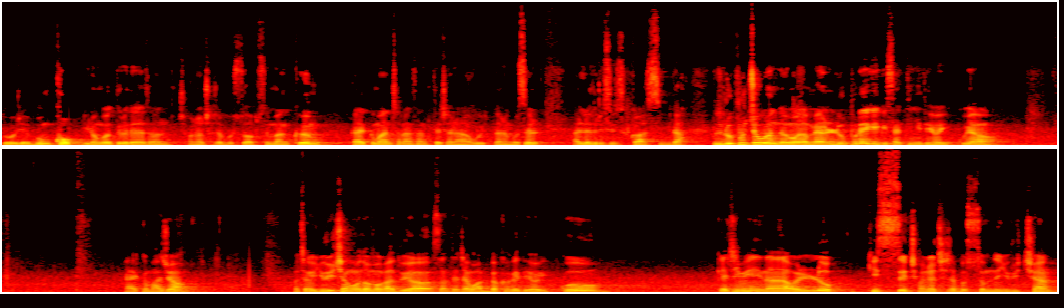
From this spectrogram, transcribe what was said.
또 이제 문콕 이런 것들에 대해서는 전혀 찾아볼 수 없을 만큼 깔끔한 차량 상태 전환하고 있다는 것을 알려드릴 수 있을 것 같습니다. 루프 쪽으로 넘어가면 루프 렉이 이렇게 세팅이 되어 있고요. 깔끔하죠? 마찬가지 유리창으로 넘어가도요. 선텐장 완벽하게 되어 있고 깨짐이나 얼룩, 기스 전혀 찾아볼 수 없는 유리창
